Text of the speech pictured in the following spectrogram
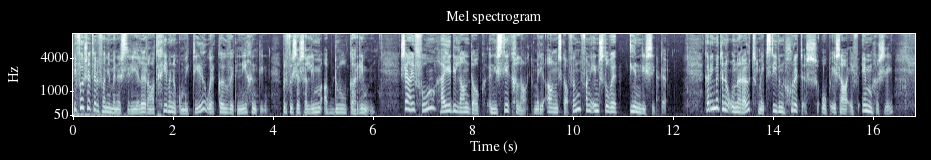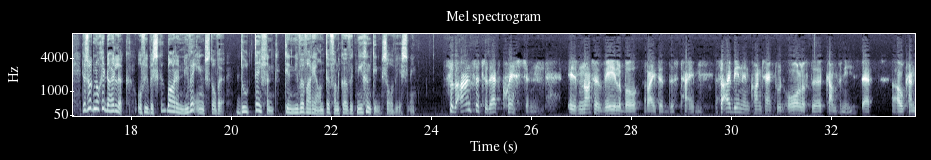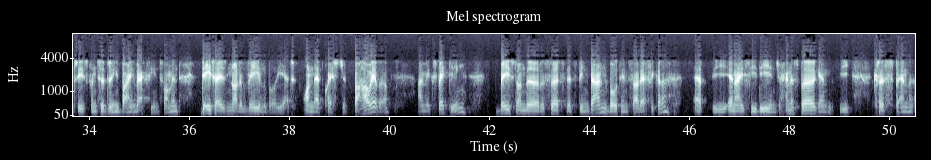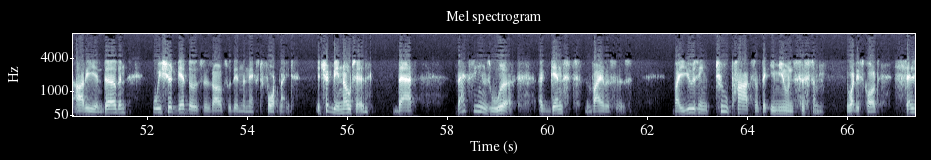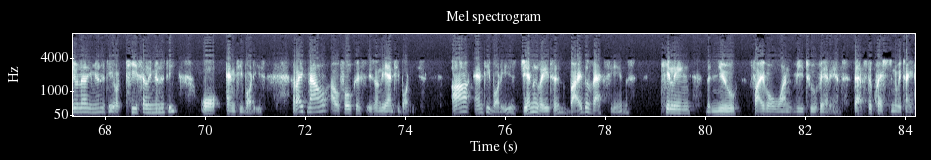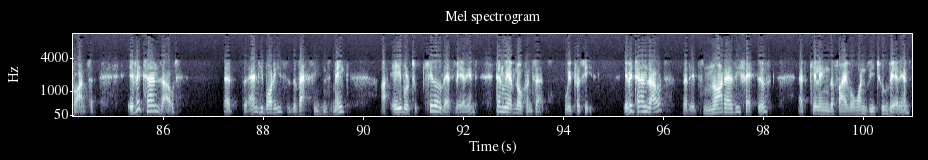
Die voorsitter van die ministeriële raadgewende komitee oor COVID-19, professor Salim Abdul Karim, sê hy voel hy het die land dalk in die steek gelaat met die aanskaffing van enstowwe teen die siekte. Karim het in 'n onderhoud met Steven Grootes op SAFM gesê, dis ook nog nie duidelik of die beskikbare nuwe enstowwe doeltreffend teen nuwe variante van COVID-19 sal wees nie. So the answer to that question is not available right at this time. So I've been in contact with all of the companies that our country is considering buying vaccines from, and data is not available yet on that question. But however, I'm expecting, based on the research that's being done both in South Africa at the NICD in Johannesburg and the CRISP and RE in Durban, we should get those results within the next fortnight. It should be noted that vaccines work against viruses by using two parts of the immune system, what is called cellular immunity or T cell immunity or antibodies. Right now, our focus is on the antibodies. Are antibodies generated by the vaccines killing the new 501v2 variant? That's the question we're trying to answer. If it turns out that the antibodies the vaccines make are able to kill that variant, then we have no concerns. We proceed. If it turns out that it's not as effective at killing the 501v2 variant,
